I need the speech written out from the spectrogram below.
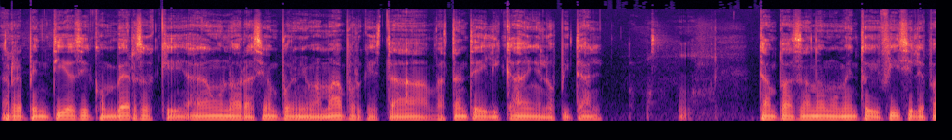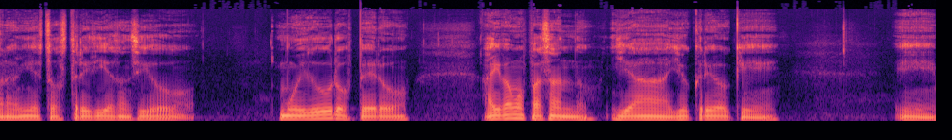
arrepentidos y conversos que hagan una oración por mi mamá porque está bastante delicada en el hospital. Están pasando momentos difíciles para mí. Estos tres días han sido muy duros, pero ahí vamos pasando. Ya yo creo que eh,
